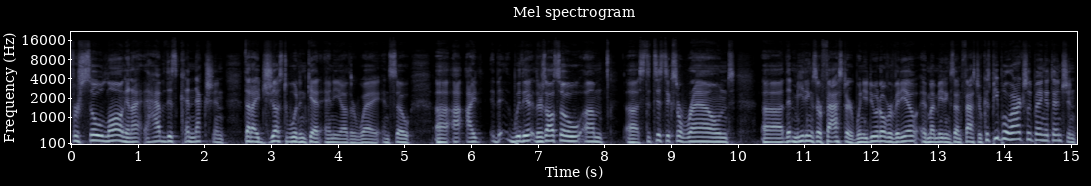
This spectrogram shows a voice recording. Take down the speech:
for so long, and I have this connection that I just wouldn't get any other way. And so, uh, I, I th- with it, there's also um, uh, statistics around. Uh, that meetings are faster when you do it over video, and my meeting's done faster because people are actually paying attention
